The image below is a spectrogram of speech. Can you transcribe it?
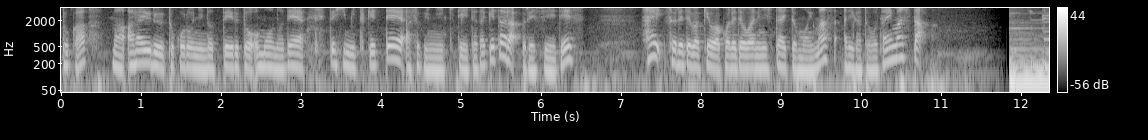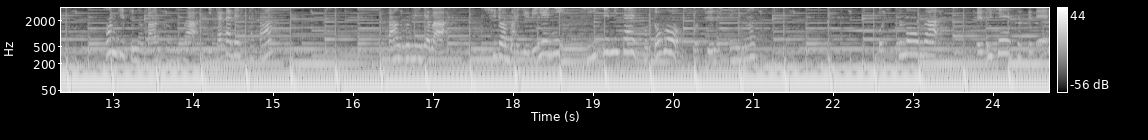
とか、まあ、あらゆるところに載っていると思うので是非見つけて遊びに来ていただけたら嬉しいです。はいそれでは今日はこれで終わりにしたいと思います。ありがとうございました。本日の番組はいかがでしたか？番組では白間ゆりえに聞いてみたいことを募集しています。ご質問はウェブ検索で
